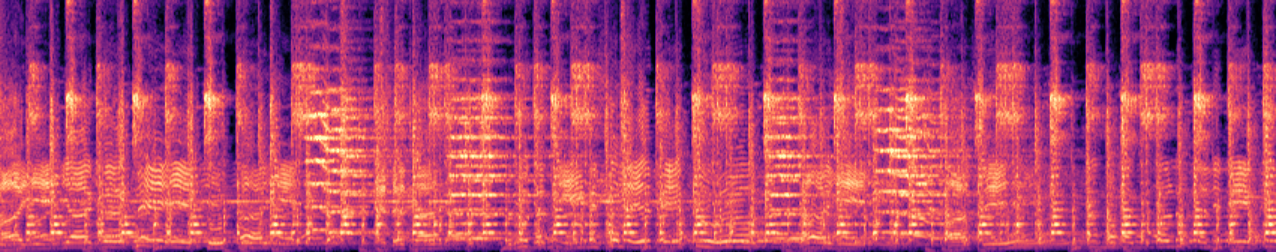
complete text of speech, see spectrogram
ತಾಯಿಯಾಗಬೇಕು ತಾಯಿ ನೆಲದ ಋಣ ತೀರಿಸಲೇಬೇಕು ತಾಯಿ ಆಸೆ ನಮ್ಮ ಮಕ್ಕಳು ಕಲಿಬೇಕು.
